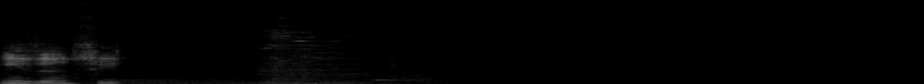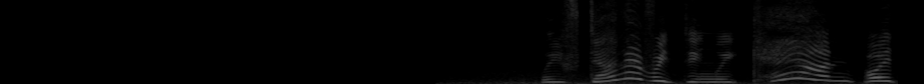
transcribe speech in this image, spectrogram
isn't she? We've done everything we can, but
